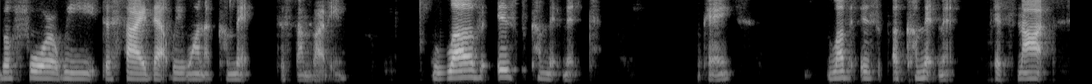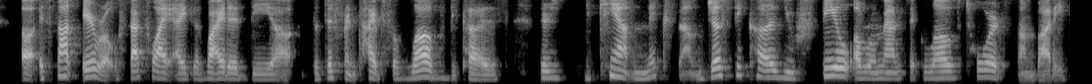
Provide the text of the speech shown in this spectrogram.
before we decide that we want to commit to somebody love is commitment okay love is a commitment it's not uh, it's not eros. That's why I divided the uh, the different types of love because there's you can't mix them. Just because you feel a romantic love towards somebody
